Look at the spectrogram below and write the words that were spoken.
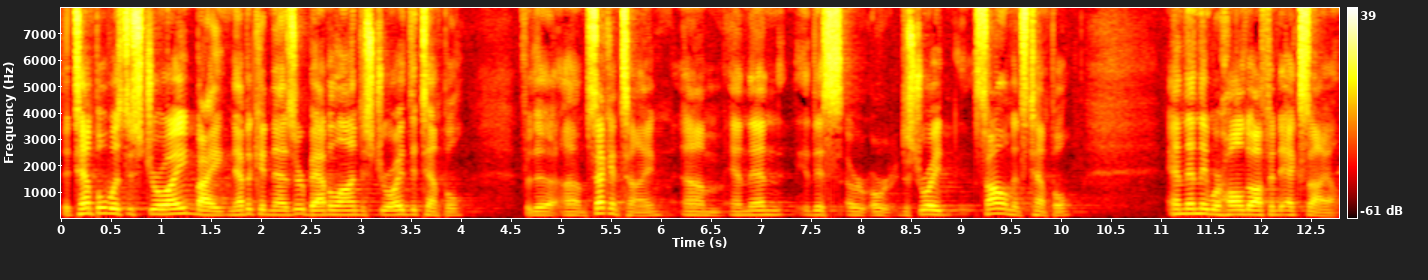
The temple was destroyed by Nebuchadnezzar. Babylon destroyed the temple for the um, second time, um, and then this, or, or destroyed Solomon's temple, and then they were hauled off into exile.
